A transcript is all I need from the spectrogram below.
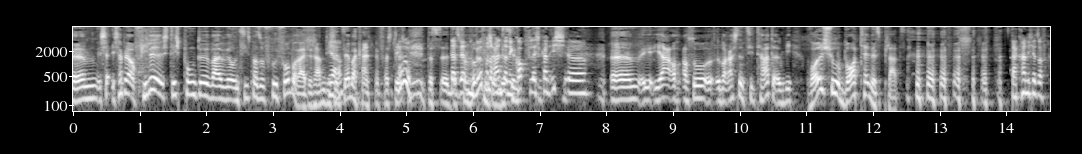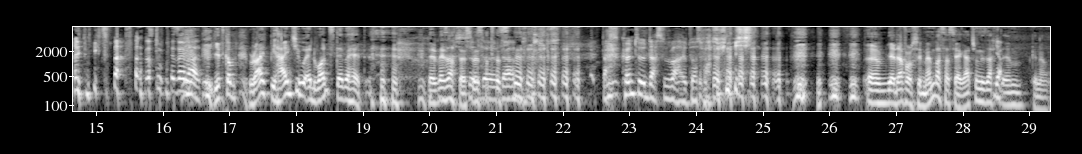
Ähm, ich ich habe ja auch viele Stichpunkte, weil wir uns diesmal so früh vorbereitet haben, die ja. ich jetzt selber gar nicht mehr verstehe. Also, das, äh, das da, wirf mal eins an den Kopf, vielleicht kann ich. Äh ähm, ja, auch, auch so überraschende Zitate irgendwie. Rollschuhe, Bord, Tennisplatz. da kann ich jetzt auf Fall nichts mehr anfangen, das tut mir sehr leid. Jetzt kommt Right behind you and one step ahead. wer, wer sagt das? Wer sagt das? Da, das könnte das war, das weiß ich nicht. ähm, ja, Davos Remembers hast du ja gerade schon gesagt. Ja. Ähm, genau.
